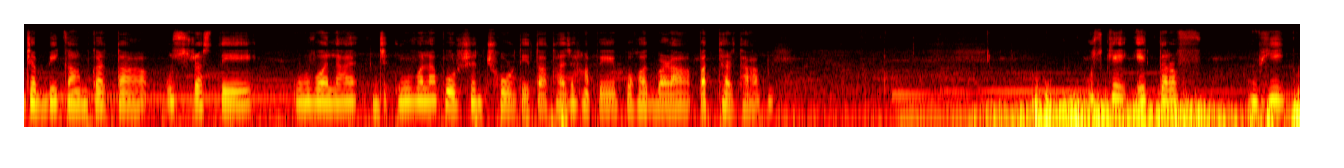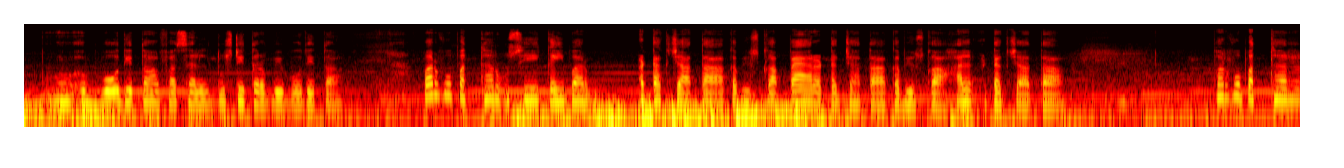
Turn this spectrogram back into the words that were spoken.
जब भी काम करता, उस रास्ते वो वाला वो वाला पोर्शन छोड़ देता था, जहाँ पे बहुत बड़ा पत्थर था। उसके एक तरफ़ भी बो देता, फ़सल दूसरी तरफ़ भी बो देता। पर वो पत्थर उसे कई बार अटक जाता, कभी उसका पैर अटक जाता, कभी उसका हल अटक जाता। पर वो पत्थर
